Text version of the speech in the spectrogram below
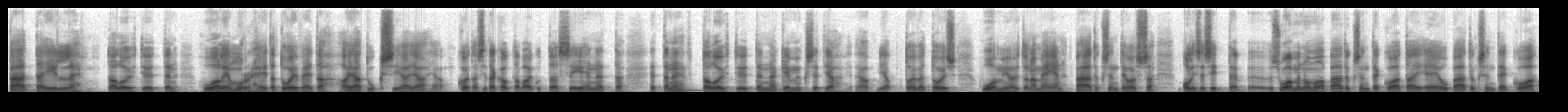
päättäjille, taloyhtiöiden huolia, murheita, toiveita, ajatuksia ja, ja koitan sitä kautta vaikuttaa siihen, että, että ne taloyhtiöiden näkemykset ja, ja, ja toiveet tois huomioituna meidän päätöksenteossa. Oli se sitten Suomen omaa päätöksentekoa tai EU-päätöksentekoa,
